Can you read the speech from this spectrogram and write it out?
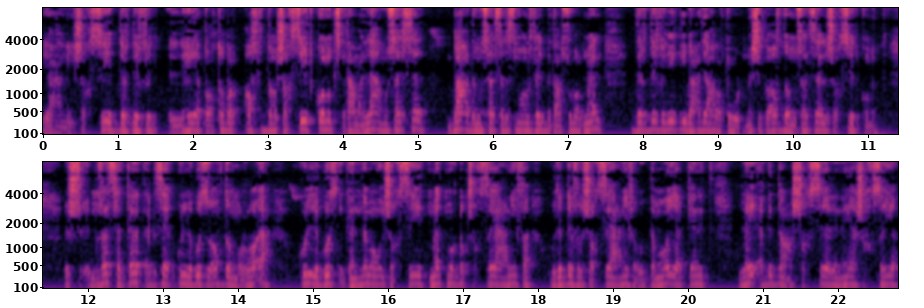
يعني شخصية Daredevil اللي هي تعتبر أفضل شخصية كوميكس اتعمل لها مسلسل بعد مسلسل Smallville بتاع سوبرمان Daredevil يجي بعديه على طول ماشي كأفضل مسلسل لشخصية comic المسلسل تلات أجزاء كل جزء أفضل من رائع كل جزء كان دموي شخصية Matt Murdock شخصية عنيفة و Daredevil شخصية عنيفة والدموية كانت لايقة جدا على الشخصية لأن هي شخصية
